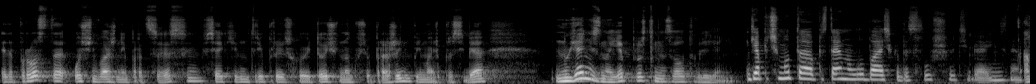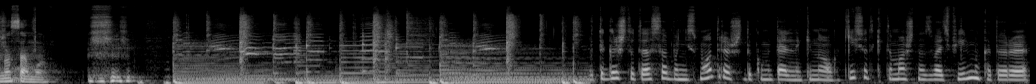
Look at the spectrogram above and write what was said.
Это просто очень важные процессы, всякие внутри происходят, ты очень много всего про жизнь понимаешь, про себя. Ну, я не знаю, я просто назвал это влиянием. Я почему-то постоянно улыбаюсь, когда слушаю тебя, я не знаю почему. Оно само. ты говоришь, что ты особо не смотришь документальное кино. Какие все-таки ты можешь назвать фильмы, которые,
